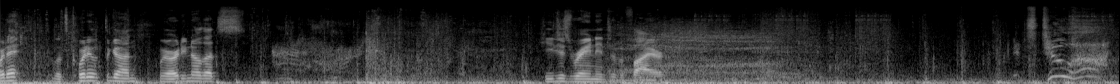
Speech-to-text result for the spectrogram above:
Quit it. Let's quit it with the gun. We already know that's... He just ran into the fire. It's too hot!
